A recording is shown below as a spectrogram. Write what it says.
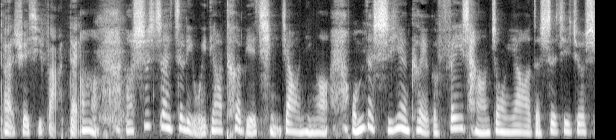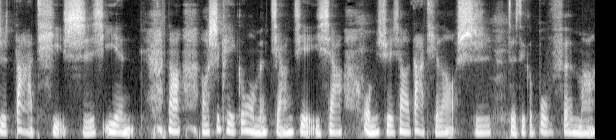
呃学习法，对。嗯，老师在这里我一定要特别请教您哦。我们的实验课有个非常重要的设计，就是大体实验。那老师可以跟我们讲解一下我们学校大体老师的这个部分吗？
